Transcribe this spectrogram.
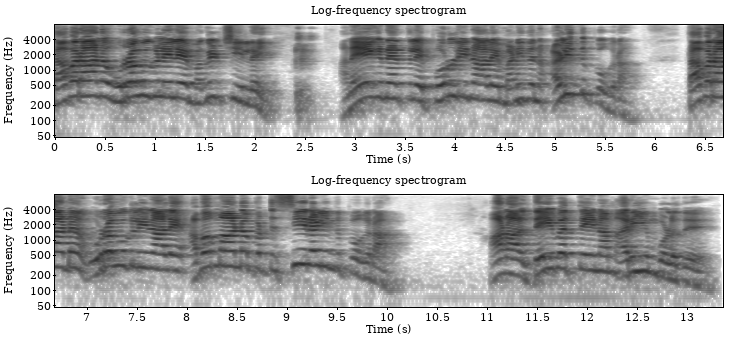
தவறான உறவுகளிலே மகிழ்ச்சி இல்லை. அநேக நேரத்திலே பொருளினாலே மனிதன் அழிந்து போகிறான். தவறான உறவுகளினாலே அவமானப்பட்டு சீரழிந்து போகிறான். ஆனால் தெய்வத்தை நாம் அறியும் பொழுது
